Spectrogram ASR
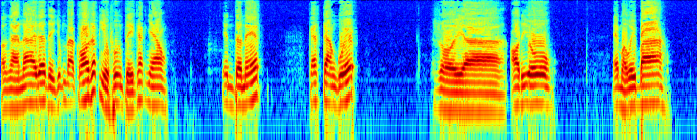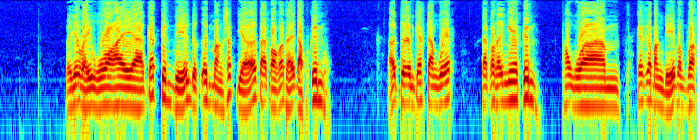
ở ngày nay đó thì chúng ta có rất nhiều phương tiện khác nhau. Internet các trang web rồi uh, audio mp3 và như vậy ngoài uh, à, các kinh điển được in bằng sách vở ta còn có thể đọc kinh. Ở trên các trang web ta có thể nghe kinh thông qua các cái băng đĩa vân vân.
